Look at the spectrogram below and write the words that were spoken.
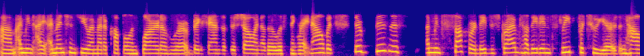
Um, I mean, I, I mentioned to you I met a couple in Florida who are big fans of the show. I know they're listening right now, but their business I mean, suffered. They described how they didn't sleep for two years and how,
